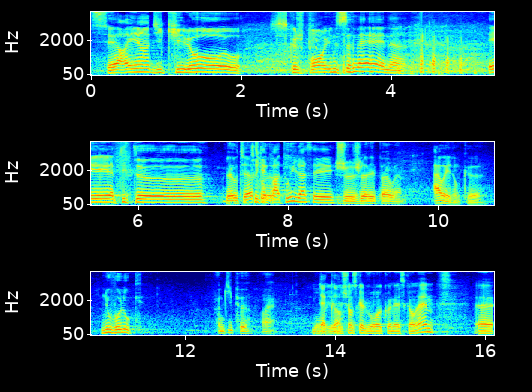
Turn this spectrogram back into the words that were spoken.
C'est rien, 10 kilos C'est ce que je prends une semaine Et la petite euh, Ben, au le théâtre. truc à euh, gratouille là, c'est. Je, je l'avais pas, ouais. Ah ouais, donc euh, nouveau look. Un petit peu, ouais. Bon, il y a D'accord. des chances qu'elle vous reconnaisse quand même. Euh,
